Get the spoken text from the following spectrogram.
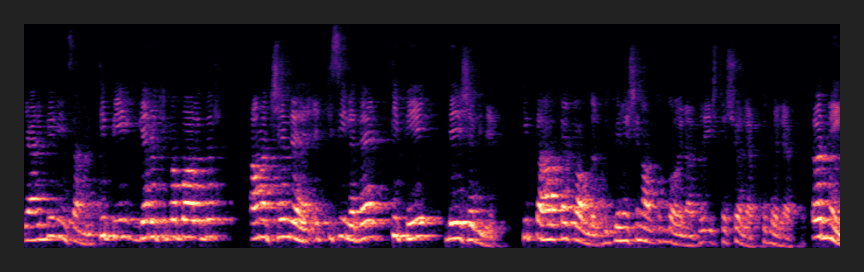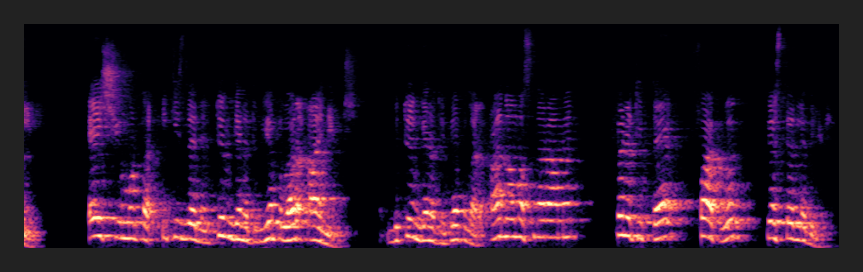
Yani bir insanın tipi genotipe bağlıdır ama çevrenin etkisiyle de tipi değişebilir. Gitti halta kaldırdı, güneşin altında oynadı, işte şöyle yaptı, böyle yaptı. Örneğin eş yumurta ikizlerinin tüm genotip yapıları aynıymış. Bütün genotip yapıları aynı olmasına rağmen fenotipte farklılık gösterilebilir.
